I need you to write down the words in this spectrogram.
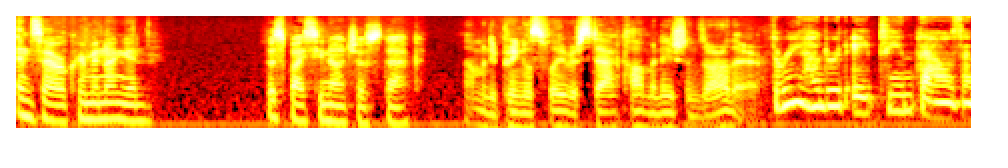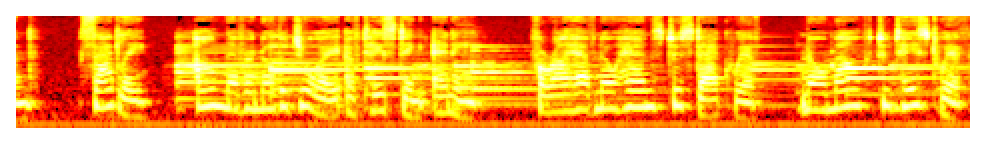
and sour cream and onion. The spicy nacho stack. How many Pringles flavor stack combinations are there? 318,000. Sadly, I'll never know the joy of tasting any, for I have no hands to stack with, no mouth to taste with,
